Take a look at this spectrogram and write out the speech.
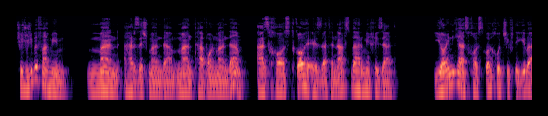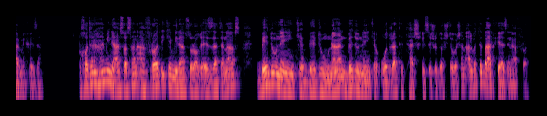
چجوری بفهمیم من ارزشمندم من توانمندم از خواستگاه عزت نفس برمیخیزد یا اینی که از خواستگاه خودشیفتگی برمیخیزد؟ به خاطر همینه اساسا افرادی که میرن سراغ عزت نفس بدون اینکه بدونن بدون اینکه قدرت تشخیصش رو داشته باشن البته برخی از این افراد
